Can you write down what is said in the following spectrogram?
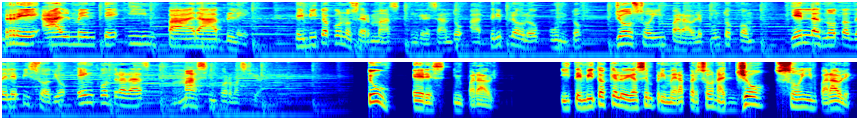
realmente imparable te invito a conocer más ingresando a www.yosoyimparable.com y en las notas del episodio encontrarás más información. Tú eres imparable. Y te invito a que lo digas en primera persona. Yo soy imparable.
